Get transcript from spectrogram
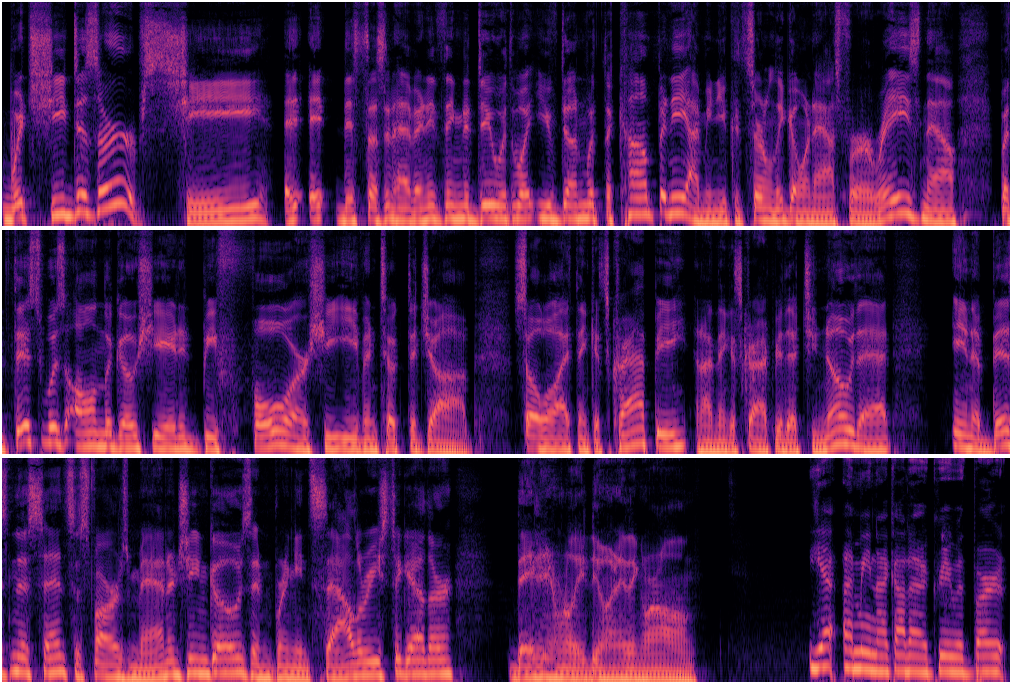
which she deserves. She, it, it, this doesn't have anything to do with what you've done with the company. I mean, you could certainly go and ask for a raise now, but this was all negotiated before she even took the job. So, well, I think it's crappy, and I think it's crappy that you know that. In a business sense, as far as managing goes and bringing salaries together, they didn't really do anything wrong. Yeah, I mean, I got to agree with Bert.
